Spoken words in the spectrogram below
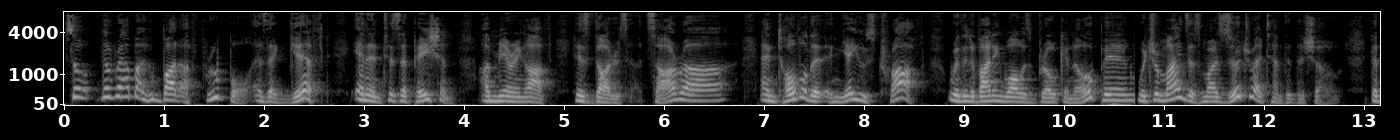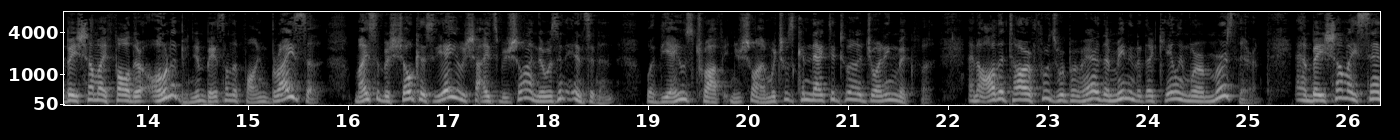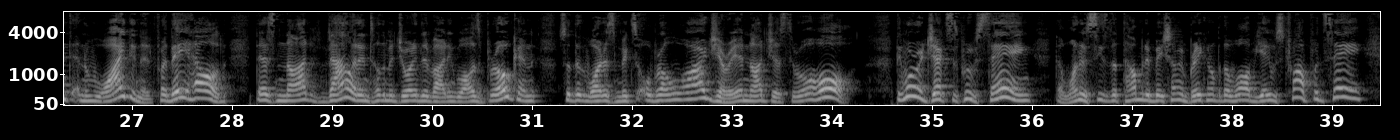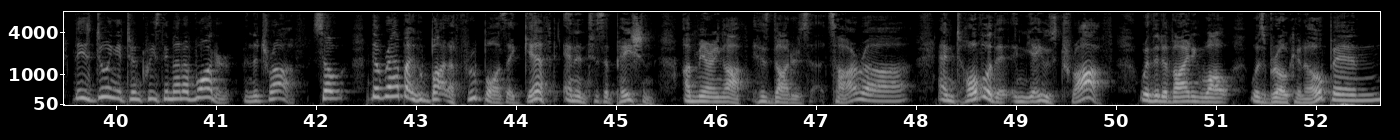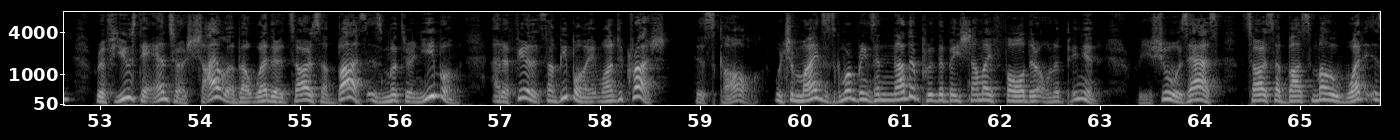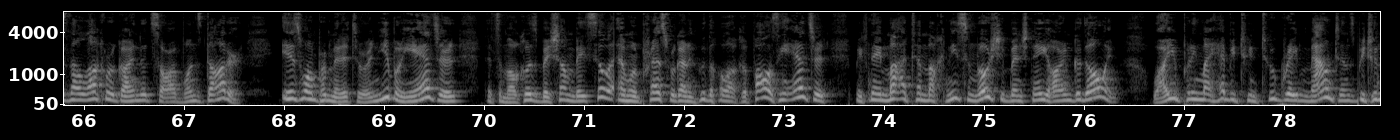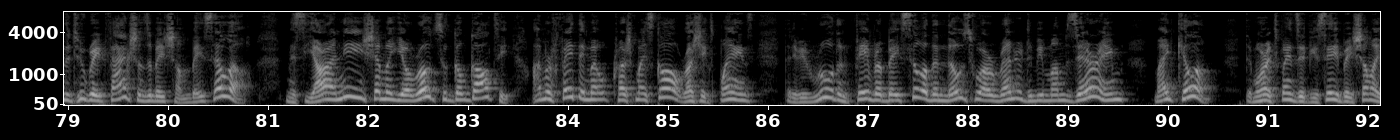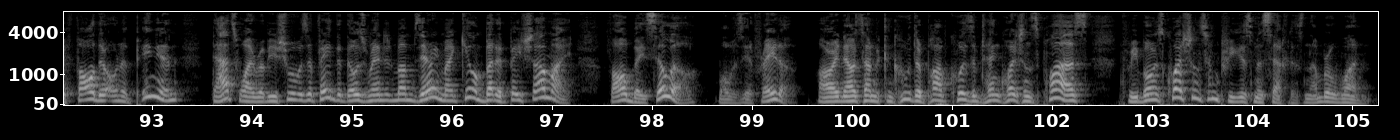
So the rabbi who bought a fruit bowl as a gift in anticipation of marrying off his daughter's tzara and toveled it in Yehu's trough where the dividing wall was broken open, which reminds us Marzutra attempted to show that Beis followed their own opinion based on the following brisa. Maisa b'shokas Yehu sha'itz b'Yushalayim. There was an incident with Yehu's trough in Yerushalayim, which was connected to an adjoining mikveh, and all the Torah foods were prepared there, meaning that their kalim were immersed there. And Beis sent and widened it, for they held that it's not valid until the majority of the dividing wall is broken, so that the waters mix over a large area, not just through a hole. The Gemara rejects this proof, saying that one who sees the Talmud of Beishamim breaking over the wall of Yehu's trough would say that he's doing it to increase the amount of water in the trough. So the rabbi who bought a fruit bowl as a gift in anticipation of marrying off his daughter's tzara and toveled it in Yehu's trough, where the dividing wall was broken open, refused to answer a shaila about whether tzara's abbas is mutter and yibum, out of fear that some people might want to crush his skull. Which reminds us, Gemara brings another proof that Beis Shammai followed their own opinion. Yeshua was asked, Tsar Sabas Mahu, what is the halacha regarding the tsar of one's daughter? Is one permitted to her in Yibum? He answered that Samalko is Beisham Beisila, and when pressed regarding who the halacha follows, he answered, Mifnei Ma'atem Machnisim Roshi Ben Shnei Harim Gedolim. Why are you putting my head between two great mountains, between the two great factions of Beisham Beisila? Mis Yarani Shema Yorotsu Golgalti. I'm afraid they might crush my skull. Rashi explains that if he ruled in favor of Beisila, then those who are rendered to be Mamzerim might kill him. The more explains that if you say Beis Shammai followed their own opinion, that's why Rabbi Yeshua was afraid that those rendered mamzerim might kill him. But if Beis Shammai followed Beis Hillel, what was he afraid of? All right, now it's time to conclude their pop quiz of 10 questions plus three bonus questions from previous Masechtas. Number one.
